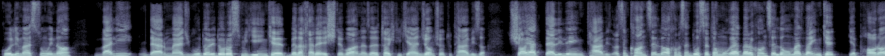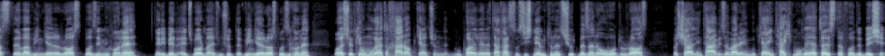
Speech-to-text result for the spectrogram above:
کلی مصدوم اینا. ولی در مجموع داری درست میگی. اینکه بالاخره اشتباه نظر تاکتیکی انجام شد تو تعویضا. شاید دلیل این تعویض اصلا کانسلو آخه مثلا دو سه تا موقعیت برای کانسلو اومد و اینکه یه پا راسته و وینگر راست بازی می‌کنه یعنی به اجبار مجبور شد وینگر راست بازی کنه. باعث شد که اون موقعیت رو خراب کرد. چون رو پای غیر تخصصیش نمی‌تونست شوت بزنه اوورد رو راست و شاید این تعویضا برای این بود که این تک موقعیت ها استفاده بشه.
